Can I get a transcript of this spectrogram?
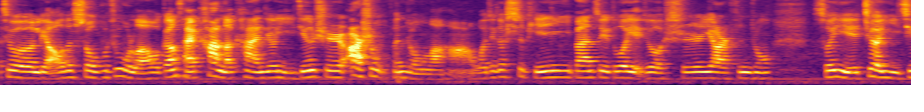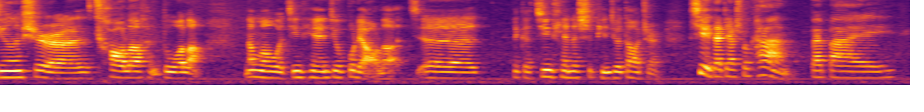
就聊的收不住了。我刚才看了看，就已经是二十五分钟了哈。我这个视频一般最多也就十一二分钟，所以这已经是超了很多了。那么我今天就不聊了，呃。那个今天的视频就到这儿，谢谢大家收看，拜拜。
